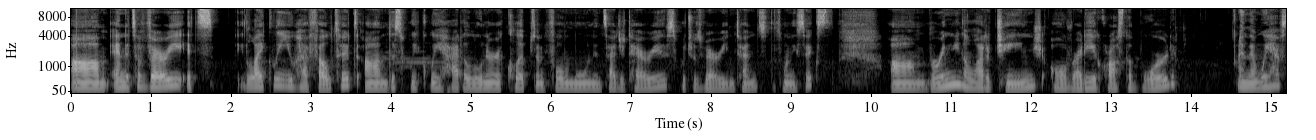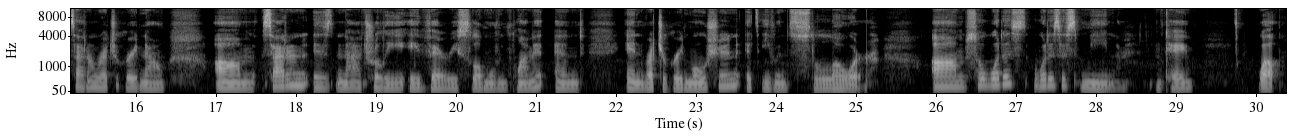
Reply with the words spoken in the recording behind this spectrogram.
Um, and it's a very, it's likely you have felt it. Um, this week we had a lunar eclipse and full moon in Sagittarius, which was very intense, the 26th, um, bringing a lot of change already across the board. And then we have Saturn retrograde now. Um, Saturn is naturally a very slow moving planet, and in retrograde motion, it's even slower. Um, so what is what does this mean? Okay. Well,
